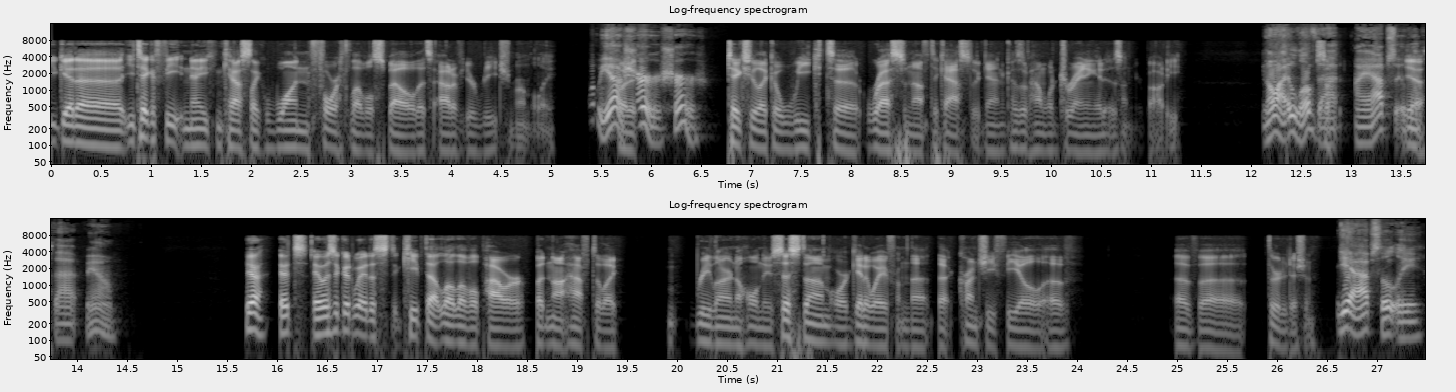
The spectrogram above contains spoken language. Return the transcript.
you get a you take a feat and now you can cast like one fourth level spell that's out of your reach normally. Oh yeah, But sure, sure. takes you like a week to rest enough to cast it again because of how much draining it is on your body. No, I love So- that. I absolutely Yeah. love that. Yeah. Yeah, it's it was a good way to keep that low level power, but not have to like relearn a whole new system or get away from that that crunchy feel of of uh, third edition. Yeah, absolutely.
